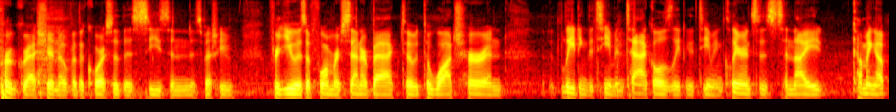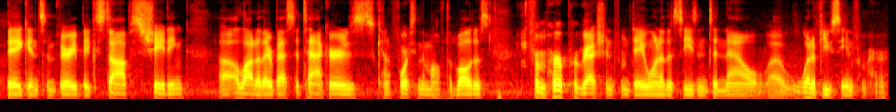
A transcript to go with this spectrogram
progression over the course of this season, especially for you as a former center back to, to watch her and leading the team in tackles, leading the team in clearances tonight, coming up big in some very big stops, shading uh, a lot of their best attackers, kind of forcing them off the ball. Just from her progression from day one of the season to now, uh, what have you seen from her?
